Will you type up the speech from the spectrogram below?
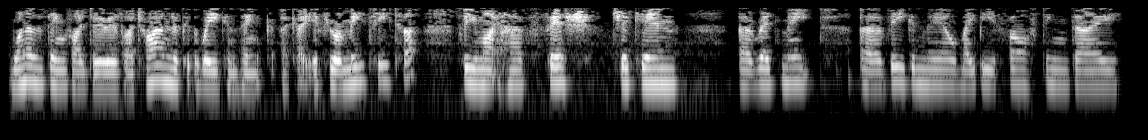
one of the things I do is I try and look at the week and think, okay, if you're a meat eater, so you might have fish, chicken, uh, red meat, a vegan meal, maybe a fasting day,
